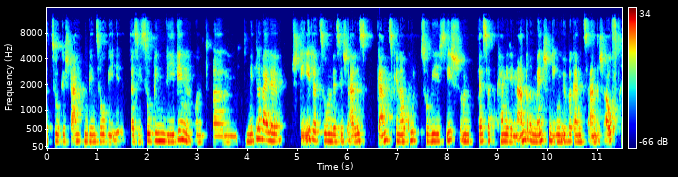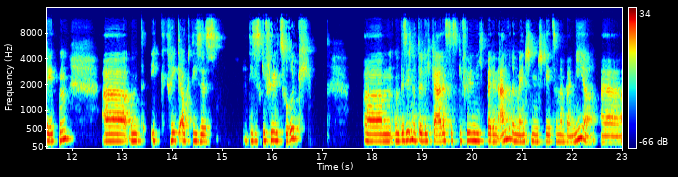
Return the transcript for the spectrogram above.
dazu gestanden bin, so wie, dass ich so bin, wie ich bin. Und ähm, mittlerweile stehe ich dazu und es ist alles ganz genau gut, so wie es ist. Und deshalb kann ich den anderen Menschen gegenüber ganz anders auftreten. Äh, und ich kriege auch dieses, dieses Gefühl zurück. Ähm, und es ist natürlich klar, dass das Gefühl nicht bei den anderen Menschen entsteht, sondern bei mir, äh,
